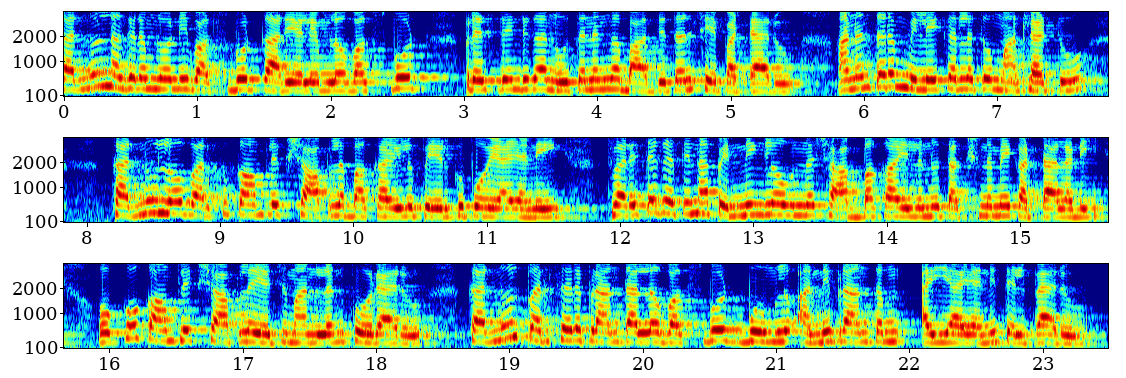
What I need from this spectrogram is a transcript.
కర్నూలు నగరంలోని వక్స్ బోర్డ్ కార్యాలయంలో వక్స్ బోర్డ్ ప్రెసిడెంట్గా నూతనంగా బాధ్యతలు చేపట్టారు. అనంతరం విలేకరులతో మాట్లాడుతూ కర్నూలులో వర్క్ కాంప్లెక్స్ షాపుల బకాయిలు పేరుకుపోయాయని త్వరితగతిన పెండింగ్లో ఉన్న షాప్ బకాయిలను తక్షణమే కట్టాలని ఒక్కో కాంప్లెక్స్ షాపుల యజమానులను కోరారు. కర్నూలు పరిసర ప్రాంతాల్లో వక్స్ బోర్డ్ భూములు అన్ని ప్రాంతం అయ్యాయని తెలిపారు.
